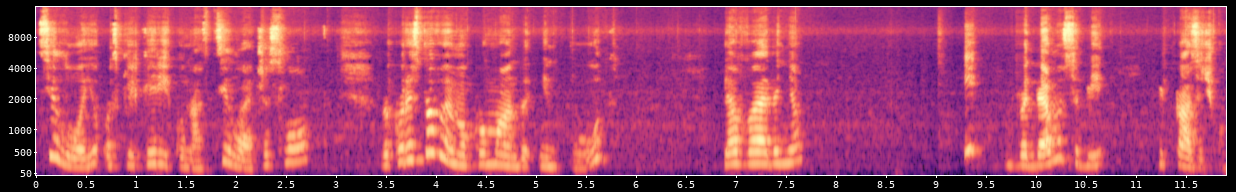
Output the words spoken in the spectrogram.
цілою, оскільки рік у нас ціле число. Використовуємо команду input для введення і введемо собі підказочку.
